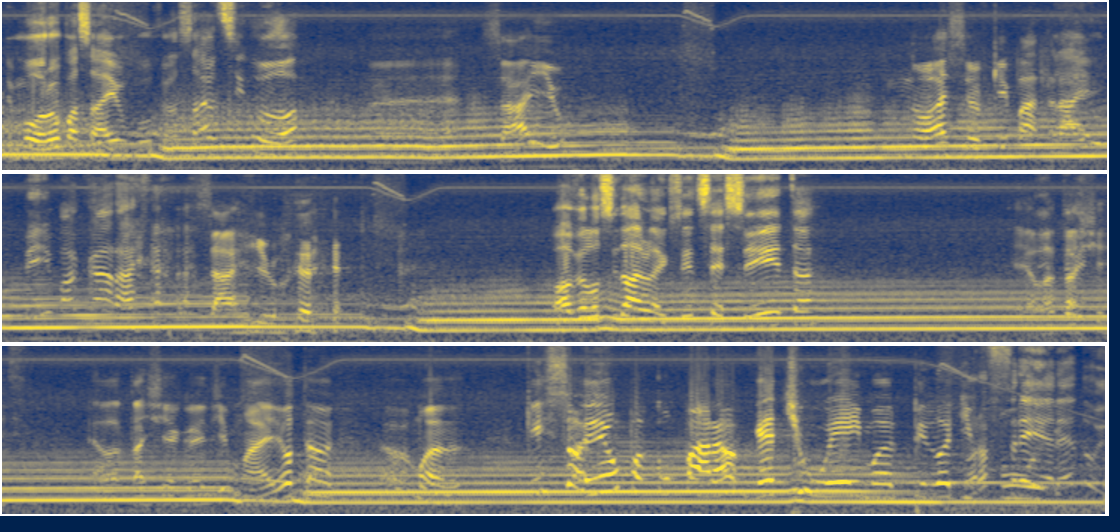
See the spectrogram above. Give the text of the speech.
Demorou pra sair pouco, ela saiu de segunda, ó. É, saiu. Nossa, eu fiquei pra trás. Saiu bem pra caralho. Saiu. ó a velocidade, moleque, 160. Ela tá, che... ela tá chegando demais. Eu tá. eu, Mano, quem sou eu pra comparar o Getway, mano? Piloto de Agora freia, né, doido?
